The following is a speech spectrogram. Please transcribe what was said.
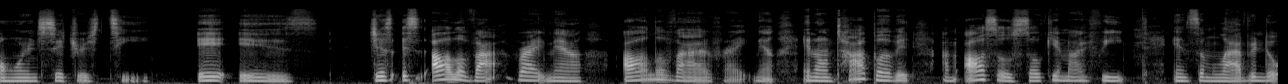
orange citrus tea. It is just, it's all a vibe right now all alive right now. And on top of it, I'm also soaking my feet in some lavender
